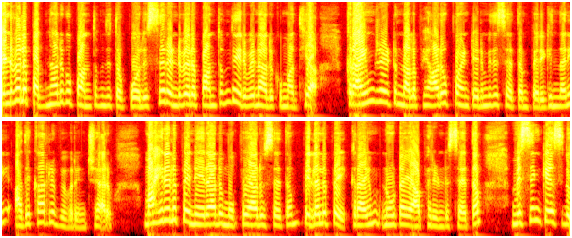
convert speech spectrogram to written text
రెండు వేల పద్నాలుగు పంతొమ్మిదితో పోలిస్తే రెండు వేల పంతొమ్మిది ఇరవై నాలుగు మధ్య క్రైమ్ రేటు నలభై ఆరు పాయింట్ ఎనిమిది శాతం పెరిగిందని అధికారులు వివరించారు. మహిళలపై నేరాలు ముప్పై ఆరు శాతం పిల్లలపై క్రైమ్ నూట యాభై రెండు శాతం మిస్సింగ్ కేసులు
